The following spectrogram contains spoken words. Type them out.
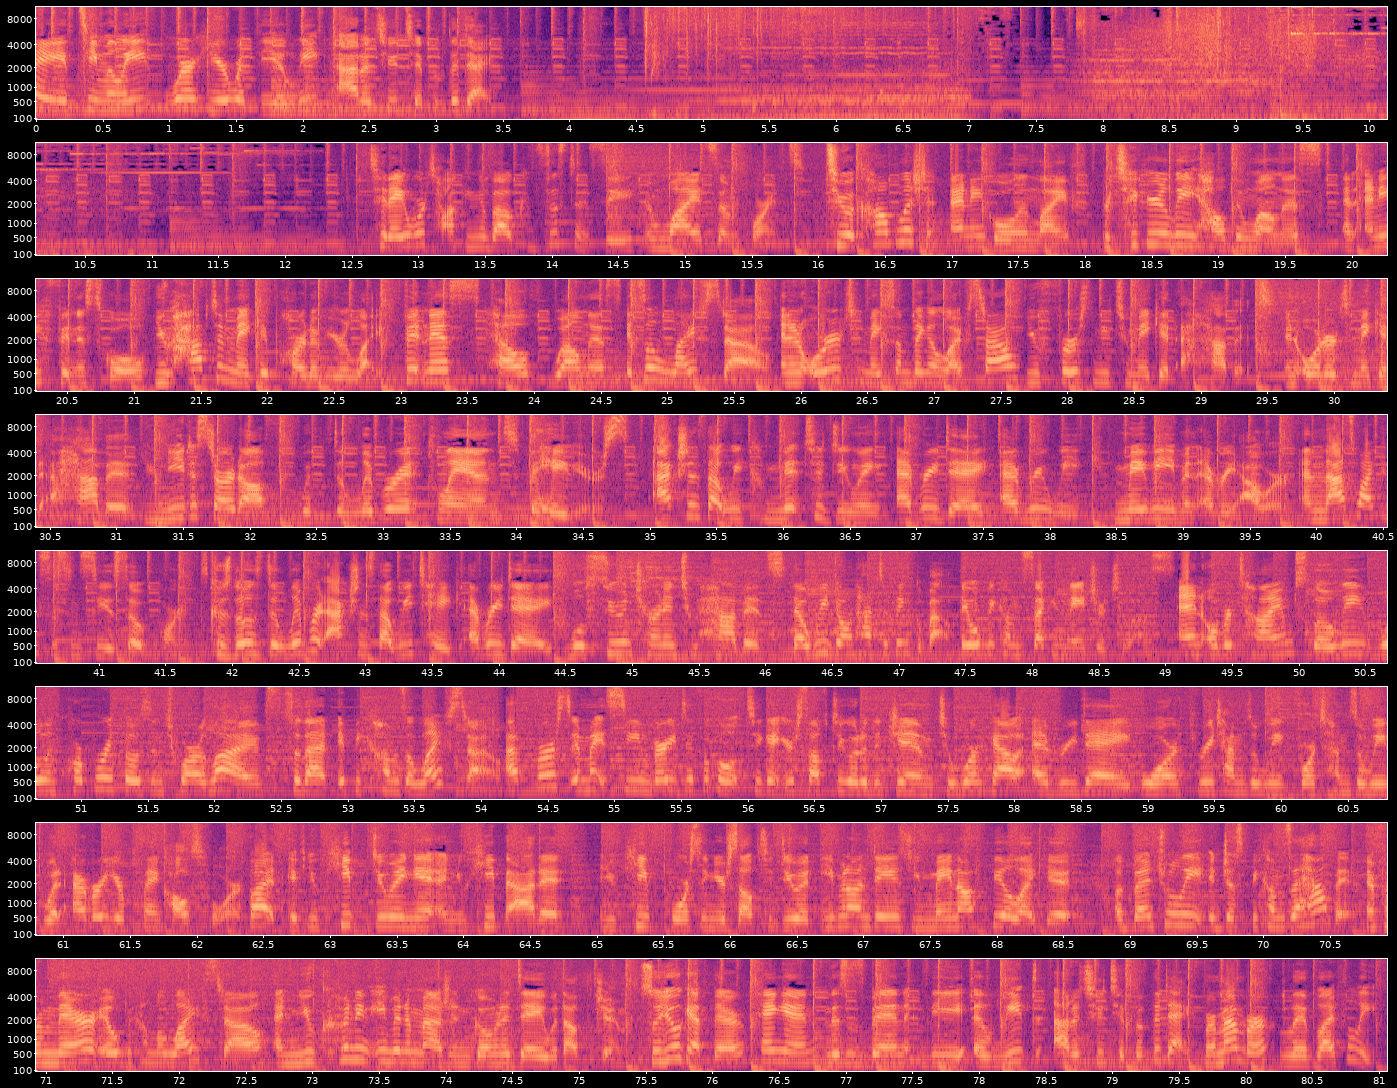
Hey, Team Elite. We're here with the Elite Attitude Tip of the Day. Today we're talking about consistency and why it's so important. To accomplish any goal in life, particularly health and wellness, and any fitness goal, you have to make it part of your life. Fitness, health, wellness, it's a lifestyle. And in order to make something a lifestyle, you first need to make it a habit. In order to make it a habit, you need to start off with deliberate, planned behaviors actions that we commit to doing every day, every week, maybe even every hour. And that's why consistency is so important. Because those deliberate actions that we take every day will soon turn into habits that we don't have to think about. They will become second nature to us. And over time, slowly, we'll incorporate those into our lives so that it becomes a lifestyle. At first, it might seem very difficult to get yourself to go to the gym, to work out every day, or three times a week, four times a week, whatever your plan calls for. But if you keep doing it and you keep at it, you keep forcing yourself to do it, even on days you may not feel like it, eventually it just becomes a habit. And from there, it will become a lifestyle, and you couldn't even imagine going a day without the gym. So you'll get there. Hang in. This has been the Elite Attitude Tip of the Day. Remember, live life elite.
